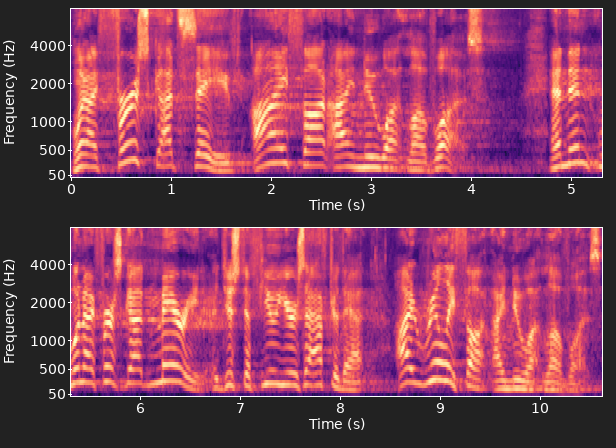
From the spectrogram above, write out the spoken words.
When I first got saved, I thought I knew what love was. And then when I first got married, just a few years after that, I really thought I knew what love was.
